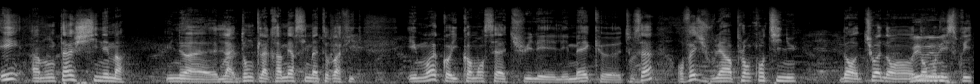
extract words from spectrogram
et un montage cinéma. Une, euh, la- donc la grammaire cinématographique. Et moi quand il commençait à tuer les, les mecs euh, tout ça en fait je voulais un plan continu. Dans, tu vois dans, Oui, dans oui, mon esprit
